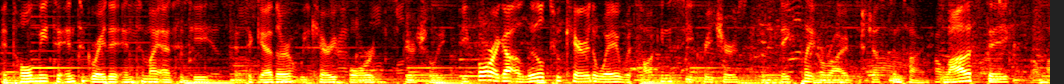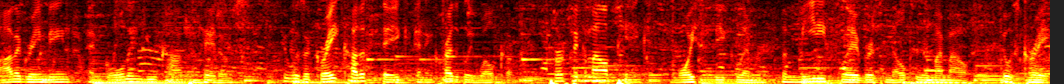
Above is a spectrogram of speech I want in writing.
It told me to integrate it into my entity, and together we carry forward spiritually. Before I got a little too carried away with talking to sea creatures, the steak plate arrived just in time. A lot of steak, a lot of green beans, and golden Yukon potatoes. It was a great cut of steak and incredibly well cooked. Perfect amount of pink, moist steak glimmer. The meaty flavors melted in my mouth. It was great.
